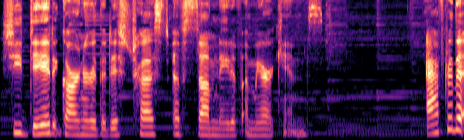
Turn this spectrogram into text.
she did garner the distrust of some Native Americans. After the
